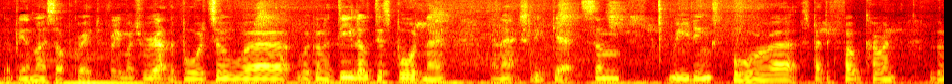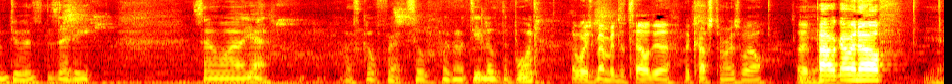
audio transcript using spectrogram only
That'd be a nice upgrade. Pretty much we're at the board, so uh, we're going to deload this board now and actually get some readings for uh, expected fault current. We're going to do a ZE. So uh, yeah, let's go for it. So we're going to deload the board. I Always remember to tell the, the customer as well. So Yeah. Power going off. Yeah.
